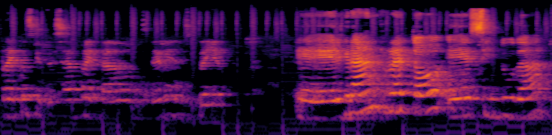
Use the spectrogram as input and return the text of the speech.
retos que te se ha enfrentado usted en su taller? el gran reto es sin duda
